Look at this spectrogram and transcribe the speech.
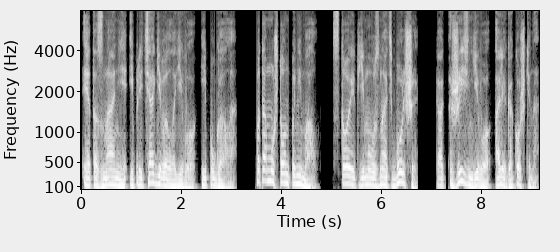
Это знание и притягивало его, и пугало, потому что он понимал, Стоит ему узнать больше, как жизнь его, Олега Кошкина,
